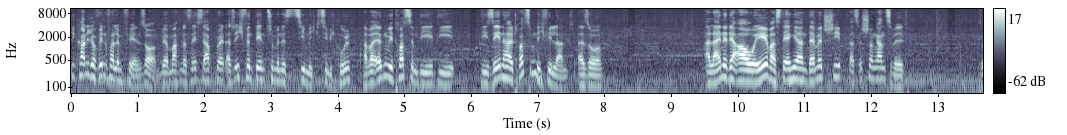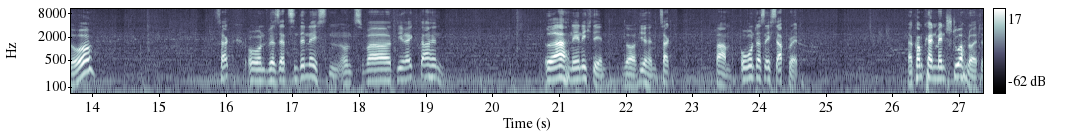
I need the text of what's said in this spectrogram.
die kann ich auf jeden Fall empfehlen. So, wir machen das nächste Upgrade. Also ich finde den zumindest ziemlich, ziemlich cool. Aber irgendwie trotzdem, die, die, die sehen halt trotzdem nicht viel Land. Also, alleine der AOE, was der hier an Damage schiebt, das ist schon ganz wild. So. Zack. Und wir setzen den nächsten. Und zwar direkt dahin. Ah, nee, nicht den. So, hier hin. Zack. Bam. Und das nächste Upgrade. Da kommt kein Mensch durch, Leute.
